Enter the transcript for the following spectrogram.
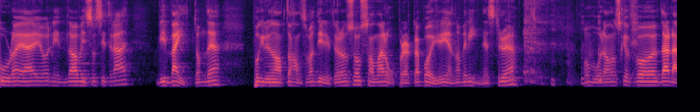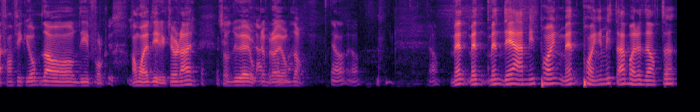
Ola, jeg og Linda, vi som sitter her, vi veit om det. På grunn av at han som er direktør hos oss, han er opplært av Boje gjennom Ringnes, tror jeg. Om hvordan han skulle få, det er derfor han fikk jobb. da og de folk, Han var jo direktør der, så du har gjort en bra jobb, da. Ja, ja. ja. Men, men, men det er mitt poeng. Men poenget mitt er bare det at eh,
